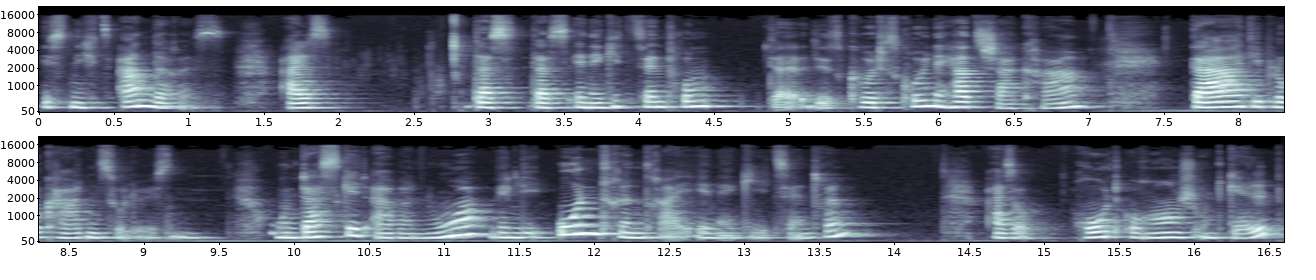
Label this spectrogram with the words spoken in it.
ist nichts anderes als dass das Energiezentrum, das grüne Herzchakra, da die Blockaden zu lösen. Und das geht aber nur, wenn die unteren drei Energiezentren, also Rot, Orange und Gelb,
